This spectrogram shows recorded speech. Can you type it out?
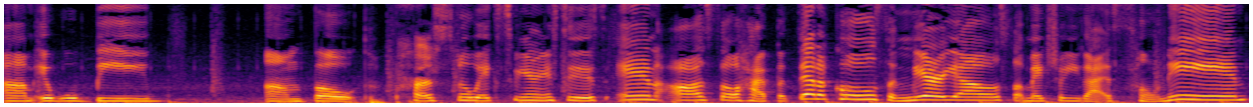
Um, it will be um, both personal experiences and also hypothetical scenarios. So make sure you guys tune in,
